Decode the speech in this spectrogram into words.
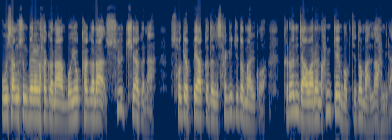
우상 숭배를 하거나 모욕하거나 술 취하거나 속여 빼앗거든 사귀지도 말고 그런 자와는 함께 먹지도 말라 함이라.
